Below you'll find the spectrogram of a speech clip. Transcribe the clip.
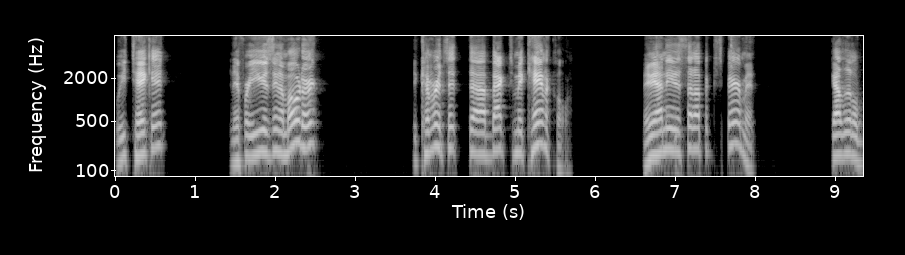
We take it, and if we're using a motor, it converts it uh, back to mechanical. Maybe I need to set up an experiment. Got a little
